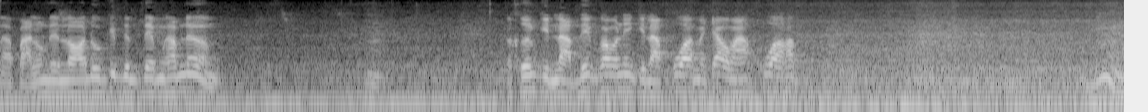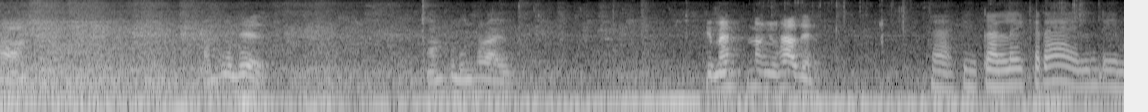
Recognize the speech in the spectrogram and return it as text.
ลาบปลาลงเรียนรอดูคลิปเต็มๆครับเนิ่มตะคืนกินลาบดิบครับวันนี้กินลาบคั่วแม่เจ้ามาคั่วครับหอมหอมเครื่องเทศหอมสมุนไพรกินไหมนั่งกินข้าวสิ ค่ะกินกันเลยก็ได้ลุงเด่น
